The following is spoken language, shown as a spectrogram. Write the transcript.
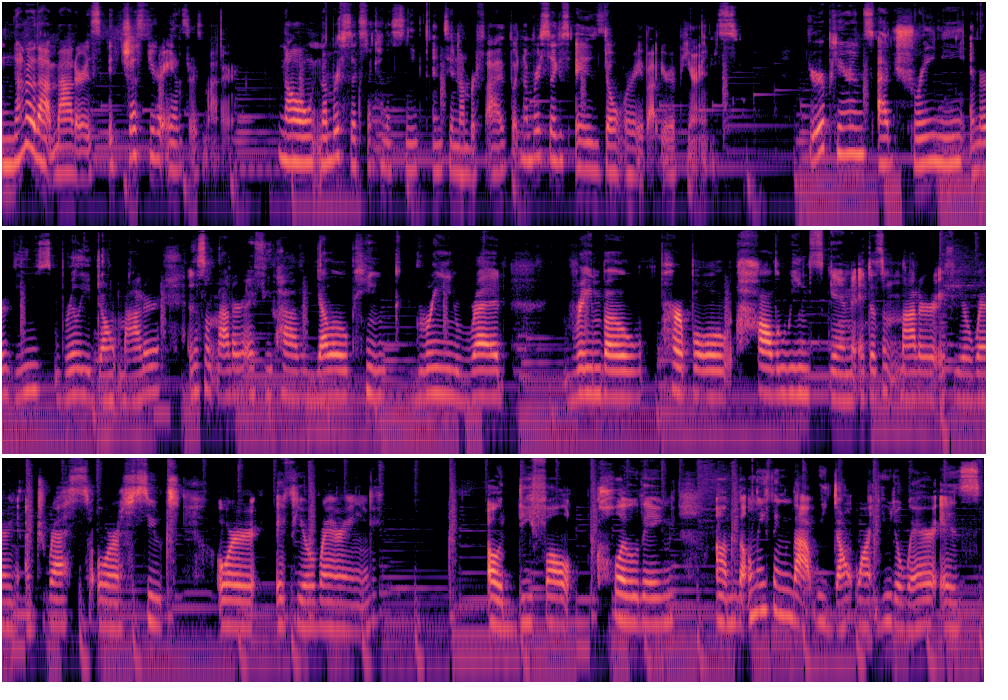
None of that matters. It's just your answers matter. Now, number six, I kind of sneaked into number five, but number six is don't worry about your appearance. Your appearance at trainee interviews really don't matter. It doesn't matter if you have yellow, pink, green, red, rainbow, purple, Halloween skin. It doesn't matter if you're wearing a dress or a suit or if you're wearing oh default clothing. Um, the only thing that we don't want you to wear is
